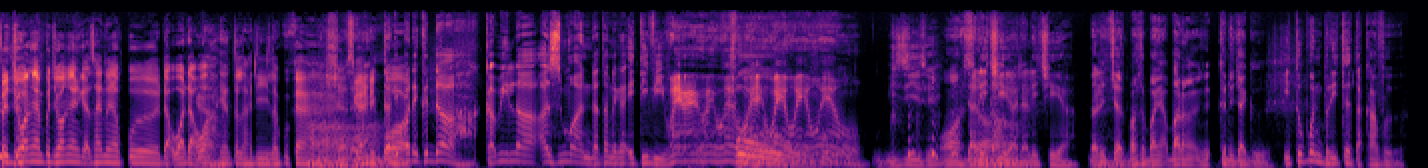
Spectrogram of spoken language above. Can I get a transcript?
perjuangan-perjuangan kat sana apa dakwah-dakwah Ya. yang telah dilakukan. Oh. Oh. Sekarang report. Daripada Kedah, kabilah Azman datang dengan ATV. Oh. Busy sih. Oh, Dah siap. leceh lah, dah leceh lah. Dari chat pasal banyak barang kena jaga. Itu pun berita tak cover.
